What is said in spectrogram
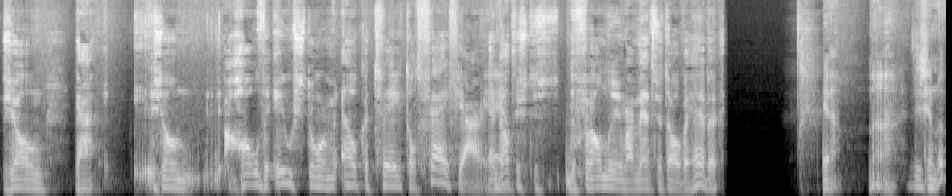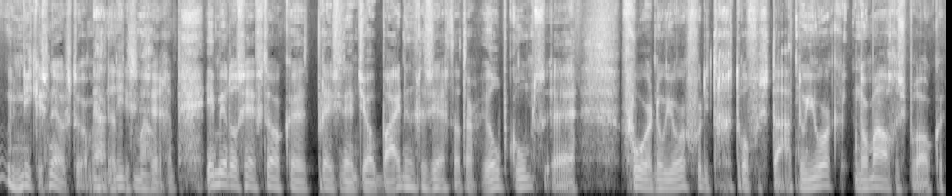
zo'n ja, zo'n halve eeuwstorm elke twee tot vijf jaar. En ja, ja. dat is dus de verandering waar mensen het over hebben. Ja. Nou, het is een unieke sneeuwstorm, ja, dat is te zeggen. Inmiddels heeft ook uh, president Joe Biden gezegd dat er hulp komt uh, voor New York, voor die getroffen staat. New York, normaal gesproken,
